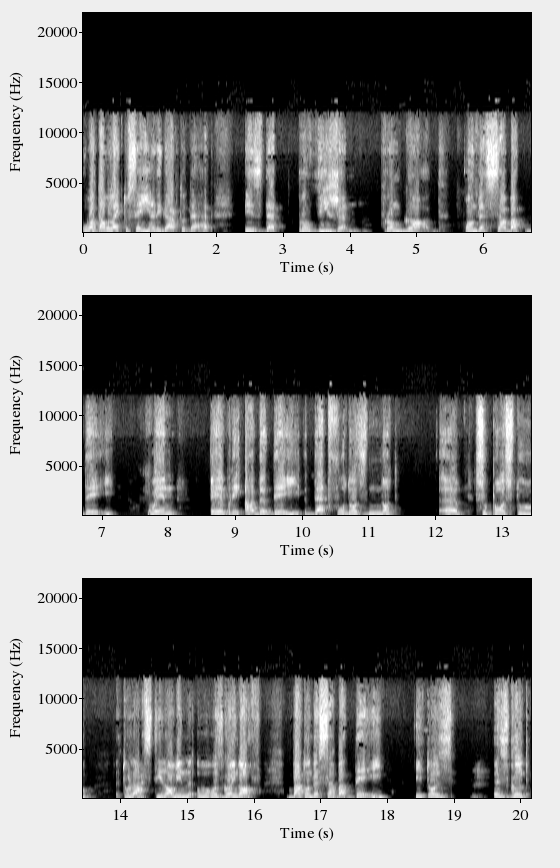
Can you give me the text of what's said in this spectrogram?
What I would like to say in regard to that is that provision from God on the Sabbath day, when every other day that food was not uh, supposed to to last. You know, I mean, was going off. But on the Sabbath day, it was as good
